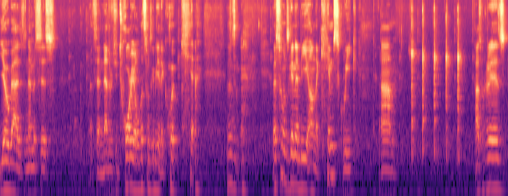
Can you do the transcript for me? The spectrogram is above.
Yo guys, it's Nemesis with another tutorial. This one's gonna be the quick. this one's gonna be on the Kim Squeak. Um, that's what it is,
